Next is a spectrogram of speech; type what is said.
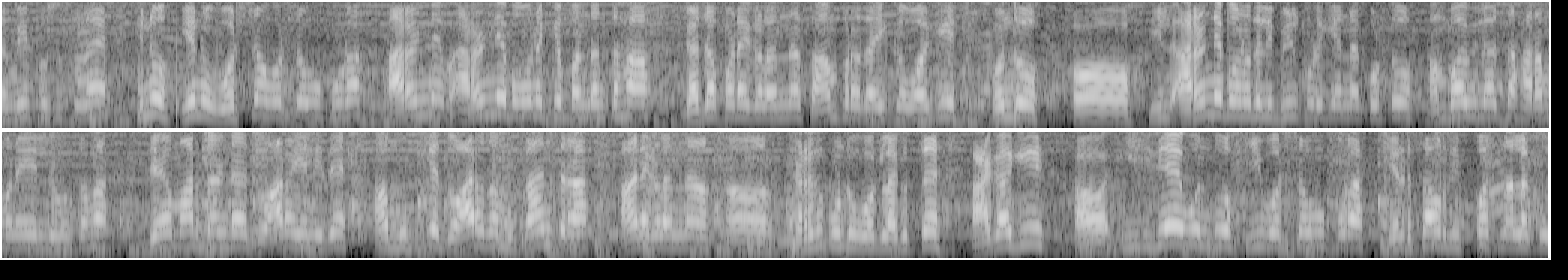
ಸಮೀಪಿಸುತ್ತದೆ. ಇನ್ನು ಏನು ವರ್ಷ ವರ್ಷವೂ ಕೂಡ ಅರಣ್ಯ ಅರಣ್ಯ ಭವನಕ್ಕೆ ಬಂದಂತಹ ಗಜಪಡೆಗಳನ್ನು ಸಾಂಪ್ರದಾಯಿಕವಾಗಿ ಒಂದು ಇಲ್ಲಿ ಅರಣ್ಯ ಭವನದಲ್ಲಿ ಬೀಳ್ಕೊಡುಗೆಯನ್ನು ಕೊಟ್ಟು ಅಂಬಾವಿಲಾಸ ಅರಮನೆಯಲ್ಲಿರುವಂತಹ ಜಯಮಾರ್ತಾಂಡ ದ್ವಾರ ಏನಿದೆ, ಆ ಮುಖ್ಯ ದ್ವಾರದ ಮುಖಾಂತರ ಆನೆಗಳನ್ನು ಕರೆದುಕೊಂಡು ಹೋಗಲಾಗುತ್ತೆ. ಹಾಗಾಗಿ ಇದೇ ಒಂದು ಈ ವರ್ಷವೂ ಕೂಡ ಎರಡು ಸಾವಿರದ ಇಪ್ಪತ್ನಾಲ್ಕು,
